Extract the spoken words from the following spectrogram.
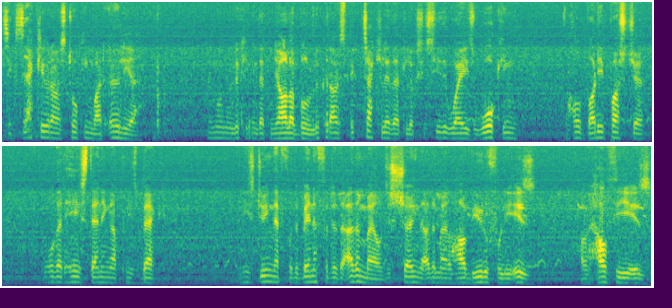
That's exactly what I was talking about earlier. When we were looking at that Nyala bull, look at how spectacular that looks. You see the way he's walking, the whole body posture, all that hair standing up in his back. And he's doing that for the benefit of the other male, just showing the other male how beautiful he is, how healthy he is.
